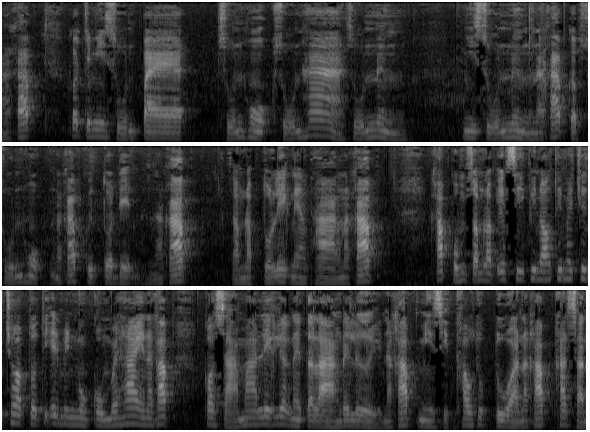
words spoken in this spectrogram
นะครับ ก็จะมี 08 06 05 01 มี 01 นะครับ กับ 06 นะครับ คือตัวเด่นนะครับสำหรับตัวเลขแนวทางนะครับ ครับผมสำหรับ FC พี่น้องที่ไม่ชื่นชอบตัวที่เอ็ดมินวงกลมไว้ให้นะครับ ก็สามารถเลือกเลือกในตารางได้เลยนะครับ มีสิทธิ์เข้าทุกตัวนะครับ คัดสรร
